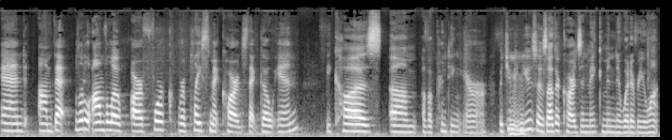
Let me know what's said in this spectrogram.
And um, that little envelope are four c- replacement cards that go in because um, of a printing error. But you can use those other cards and make them into whatever you want.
